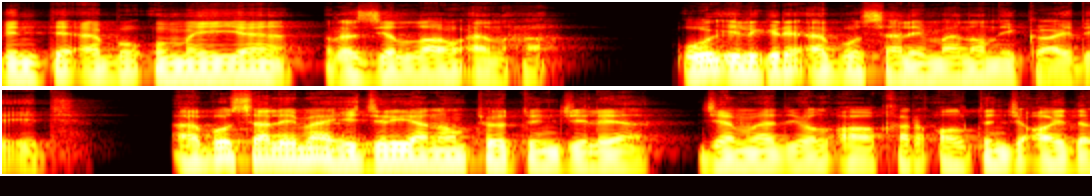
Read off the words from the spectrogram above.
binti Abu Umayya raziyallohu anha U ilgari Abu Salimaning nikohida edi. Abu Salima Hijriyaning 4-yili Jamadiyul oxir 6-oyda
